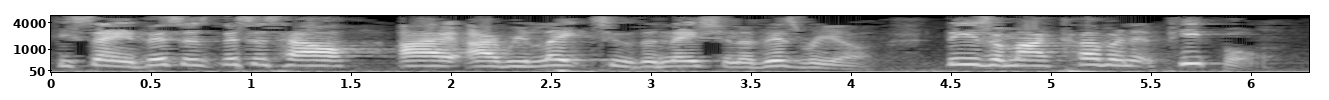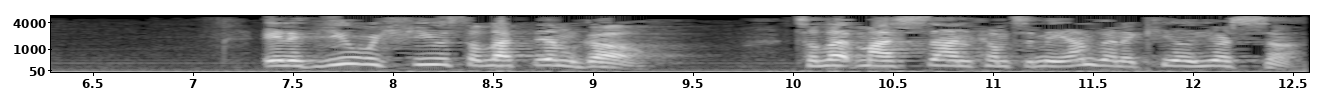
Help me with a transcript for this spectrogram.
He's saying, this is, this is how I, I relate to the nation of Israel. These are my covenant people. And if you refuse to let them go, to let my son come to me, I'm going to kill your son.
